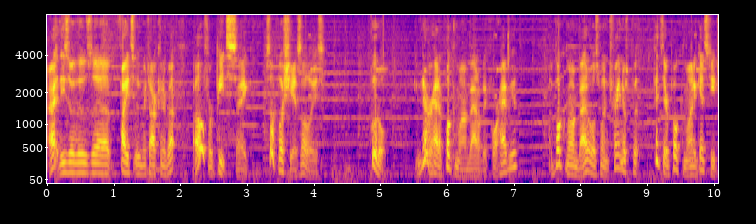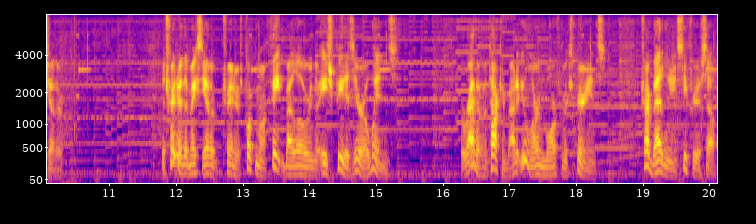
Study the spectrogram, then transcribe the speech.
Alright, these are those uh, fights we've been talking about. Oh, for Pete's sake. So pushy as always. Poodle, you've never had a Pokemon battle before, have you? A Pokemon battle is when trainers put, pit their Pokemon against each other. The trainer that makes the other trainer's Pokemon faint by lowering their HP to zero wins. But rather than talking about it, you'll learn more from experience. Try battling and see for yourself.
